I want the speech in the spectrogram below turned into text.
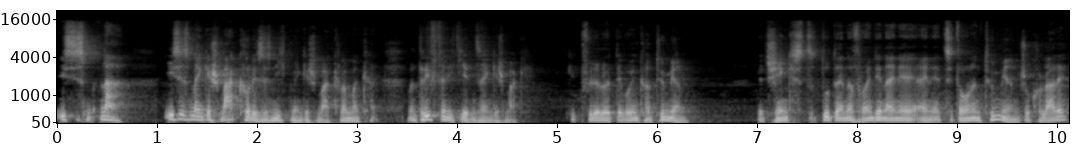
Ist es, nein, ist es mein Geschmack oder ist es nicht mein Geschmack? Weil man kann, man trifft ja nicht jeden seinen Geschmack. Gibt viele Leute, die wollen kein Thymian. Jetzt schenkst du deiner Freundin eine, eine Zitronen-Thymian-Schokolade.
